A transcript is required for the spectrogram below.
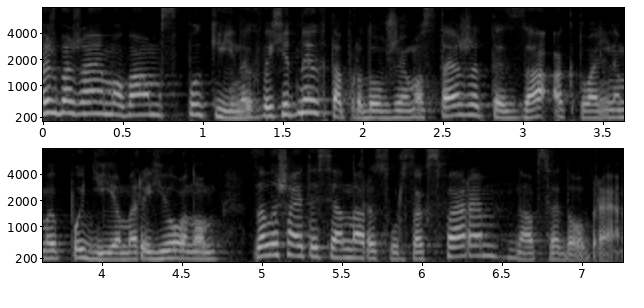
Ми ж бажаємо вам спокійних вихідних та продовжуємо стежити за актуальними подіями регіону. Залишайтеся на ресурсах сфери. На все добре.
